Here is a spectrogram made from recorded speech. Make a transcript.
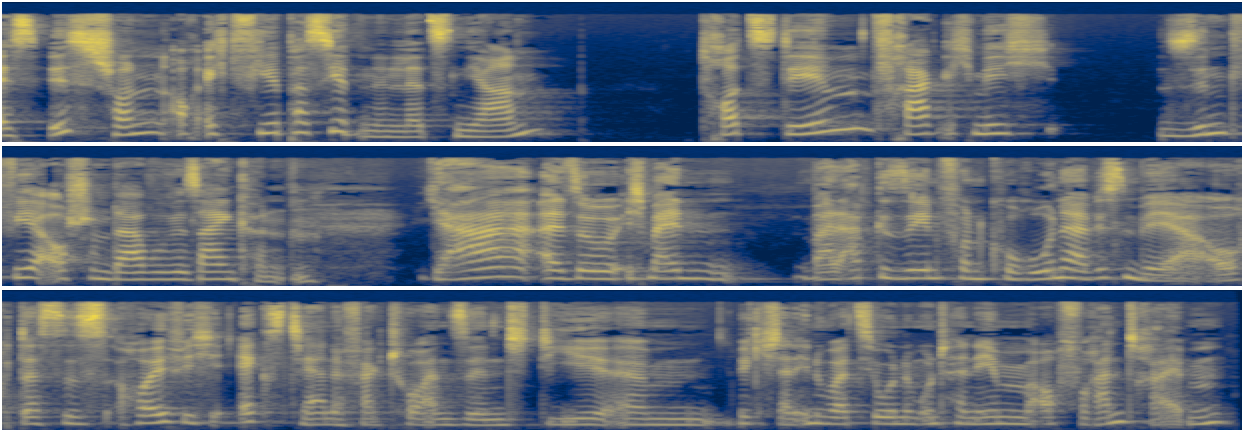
es ist schon auch echt viel passiert in den letzten Jahren. Trotzdem frage ich mich, sind wir auch schon da, wo wir sein könnten? Ja, also ich meine, mal abgesehen von Corona wissen wir ja auch, dass es häufig externe Faktoren sind, die ähm, wirklich dann Innovationen im Unternehmen auch vorantreiben.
